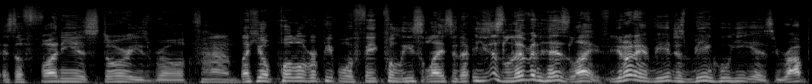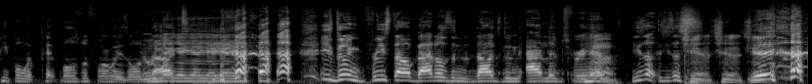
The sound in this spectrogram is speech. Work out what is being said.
is the funniest stories, bro. fam. Like he'll pull over people with fake police lights, and he's just living his life. You know what I mean? Just being who he is. He robbed people with pit bulls before with his own Oh, dogs. yeah, yeah, yeah, yeah, yeah. he's doing freestyle battles, and the dogs doing ad libs for him. Yeah. He's a he's a chill, chill, chill.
